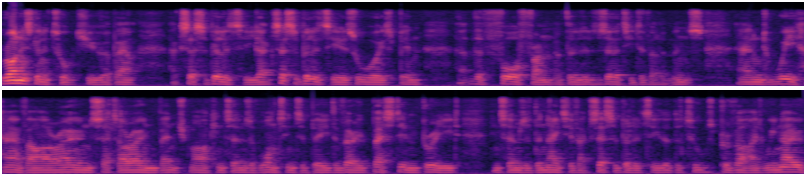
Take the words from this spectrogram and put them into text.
Ron is going to talk to you about accessibility. Accessibility has always been at the forefront of the Xerte developments, and we have our own set our own benchmark in terms of wanting to be the very best in breed in terms of the native accessibility that the tools provide. We know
